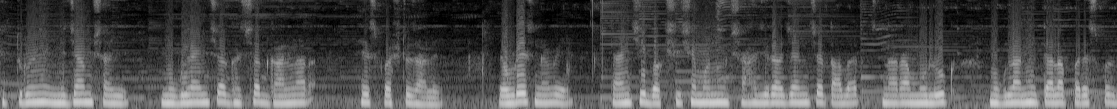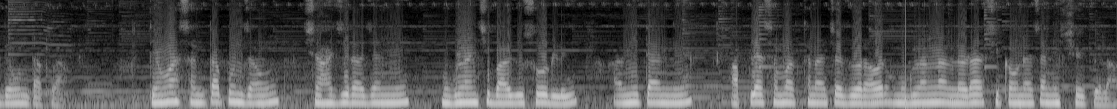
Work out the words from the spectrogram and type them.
फित्रूने निजामशाही मुघलांच्या घशात घालणार हे स्पष्ट झाले. एवढेच नव्हे त्यांची बक्षिसे म्हणून शहाजीराजांच्या ताब्यात असणारा मुलूक मुघलांनी त्याला परस्पर देऊन टाकला. तेव्हा संतापून जाऊन शहाजीराजांनी मुघलांची बाजू सोडली आणि त्यांनी आपल्या समर्थनाच्या जोरावर मुघलांना लढा शिकवण्याचा निश्चय केला.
